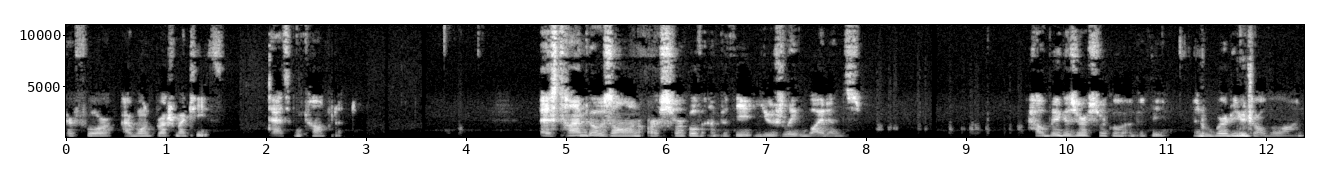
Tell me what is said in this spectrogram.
therefore I won't brush my teeth. That's incompetent. As time goes on, our circle of empathy usually widens. How big is your circle of empathy, and where do you draw the line?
